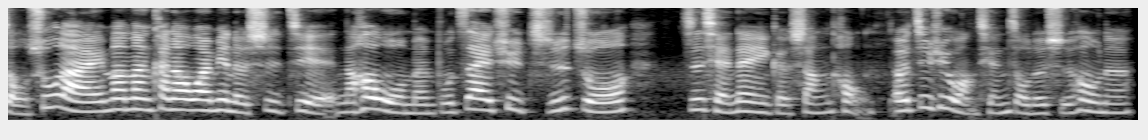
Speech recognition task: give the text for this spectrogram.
走出来，慢慢看到外面的世界，然后我们不再去执着之前那一个伤痛，而继续往前走的时候呢，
